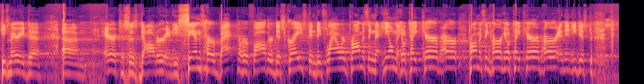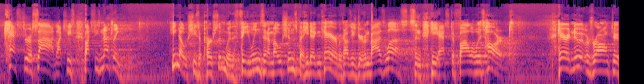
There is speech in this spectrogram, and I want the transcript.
He's married to um, daughter, and he sends her back to her father, disgraced and deflowered, promising that him that he'll take care of her, promising her he'll take care of her, and then he just casts her aside like she's like she's nothing. He knows she's a person with feelings and emotions, but he doesn't care because he's driven by his lusts and he has to follow his heart. Herod knew it was wrong to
